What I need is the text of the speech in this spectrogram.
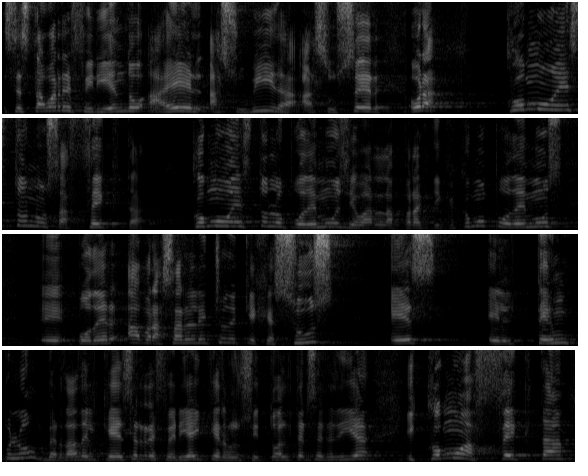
se estaba refiriendo a él, a su vida, a su ser. Ahora, ¿cómo esto nos afecta? ¿Cómo esto lo podemos llevar a la práctica? ¿Cómo podemos eh, poder abrazar el hecho de que Jesús es el templo, ¿verdad? Del que él se refería y que resucitó al tercer día. ¿Y cómo afecta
